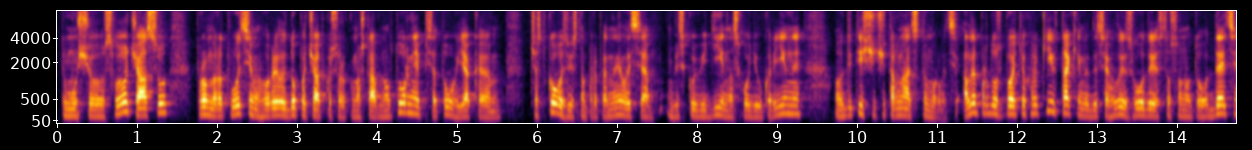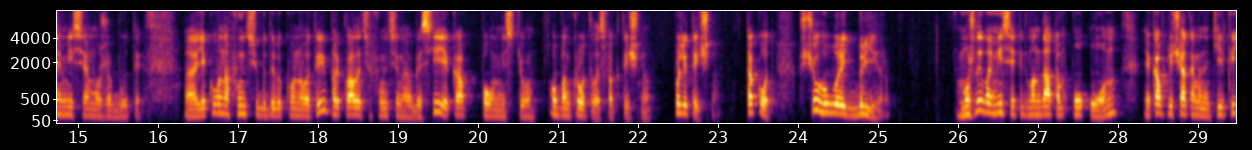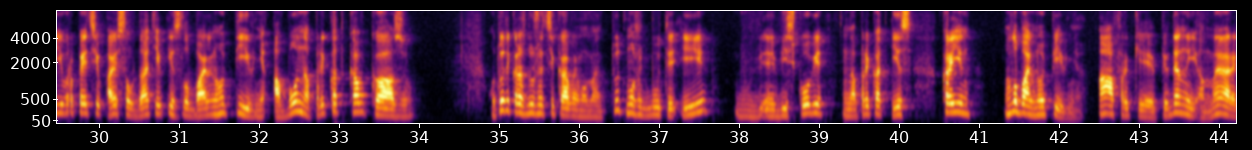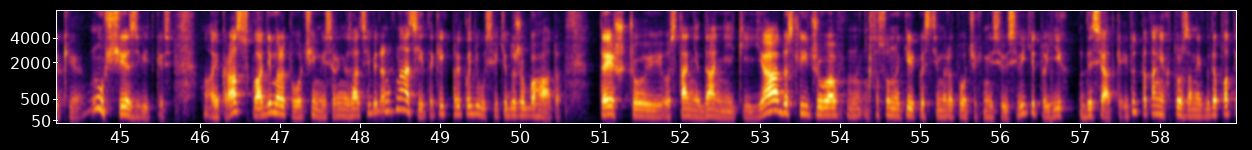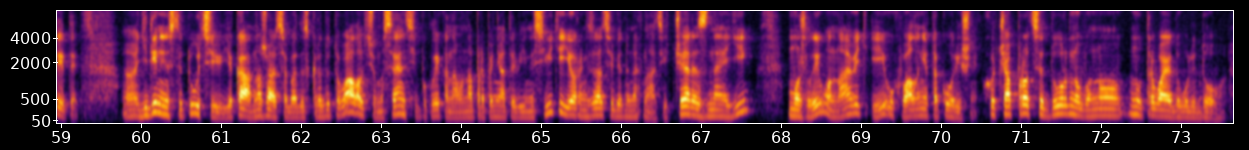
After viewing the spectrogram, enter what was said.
Тому що свого часу про миротворців ми говорили до початку широкомасштабного вторгнення, після того, як е, частково, звісно, припинилися військові дії на сході України у 2014 році. Але впродовж багатьох років так і не досягли згоди стосовно того, де ця місія може бути, е, яку вона функцію буде виконувати, і переклали цю функцію на ОБСЄ, яка повністю обанкротилась фактично політично. Так от, що говорить Брігер? Можлива місія під мандатом ООН, яка включатиме не тільки європейців, а й солдатів із глобального півдня або, наприклад, Кавказу. Отут якраз дуже цікавий момент. Тут можуть бути і військові, наприклад, із країн глобального півдня. Африки, Південної Америки, ну ще звідкись. Якраз в складі миротворчої місії Організації Об'єднаних Націй. Таких прикладів у світі дуже багато. Те, що й останні дані, які я досліджував стосовно кількості миротворчих місій у світі, то їх десятки. І тут питання, хто ж за них буде платити. Е, Єдиною інституцією, яка, на жаль, себе дискредитувала в цьому сенсі, покликана вона припиняти війни світі, є Організація Об'єднаних Націй. Через неї можливо навіть і ухвалення такого рішення. Хоча процедурно воно ну, триває доволі довго.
